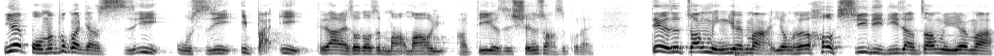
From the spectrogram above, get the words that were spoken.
因为我们不管讲十亿、五十亿、一百亿，对他来说都是毛毛雨啊。第一个是选爽是郭台，第二个是庄明渊嘛，永和后溪里里长庄明渊嘛，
